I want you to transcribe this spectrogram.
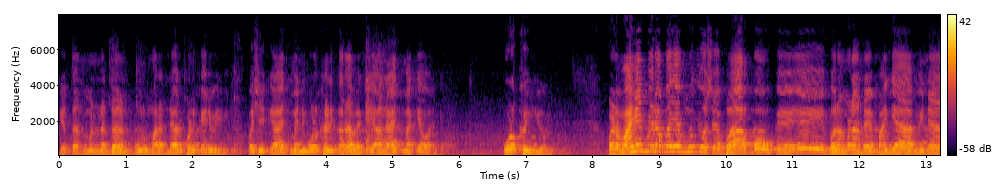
કે તન મનને ધન ગુરુ મહારાજને અર્પણ કરવી પછી કે આત્માની ઓળખાણ કરાવે કે આને આત્મા કહેવાય. ઓળખાઈ ગયો. પણ વાહે મીરાબાઈએ મૂક્યો છે ભાર બહુ કે એ ભરમણાને ભાંગ્યા વિના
